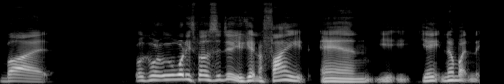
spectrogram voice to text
but what, what what are you supposed to do? You get in a fight, and you, you ain't nobody,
